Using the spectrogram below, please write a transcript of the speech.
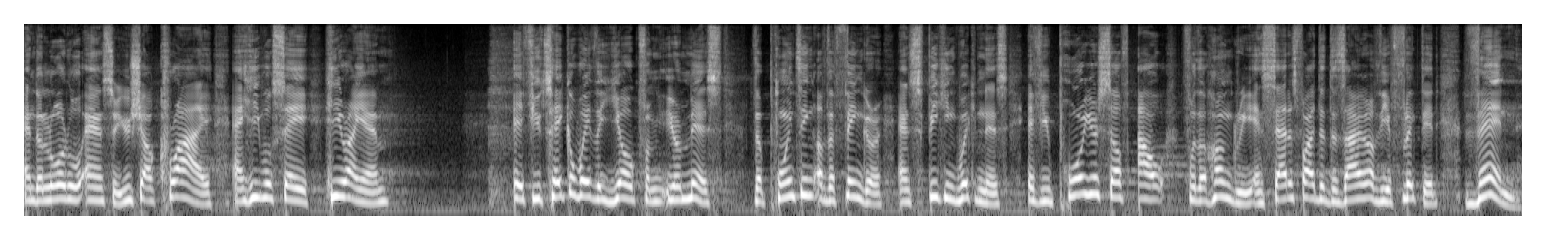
and the Lord will answer. You shall cry, and he will say, Here I am. If you take away the yoke from your midst, the pointing of the finger and speaking wickedness, if you pour yourself out for the hungry and satisfy the desire of the afflicted, then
